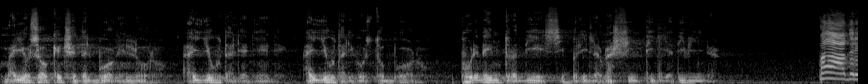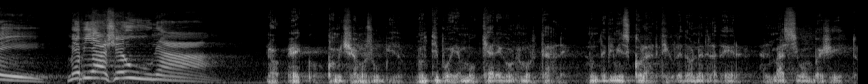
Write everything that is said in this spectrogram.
Ma io so che c'è del buono in loro. Aiutali, Aniene, aiutali con sto buono. Pure dentro a di essi brilla una scintiglia divina. Padre, mi piace una! No, ecco, cominciamo subito. Non ti puoi ammucchiare con una mortale. Non devi mescolarti con le donne della terra. Al massimo un bacetto.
